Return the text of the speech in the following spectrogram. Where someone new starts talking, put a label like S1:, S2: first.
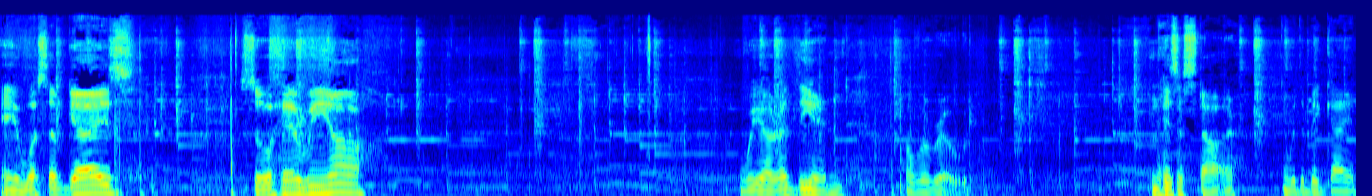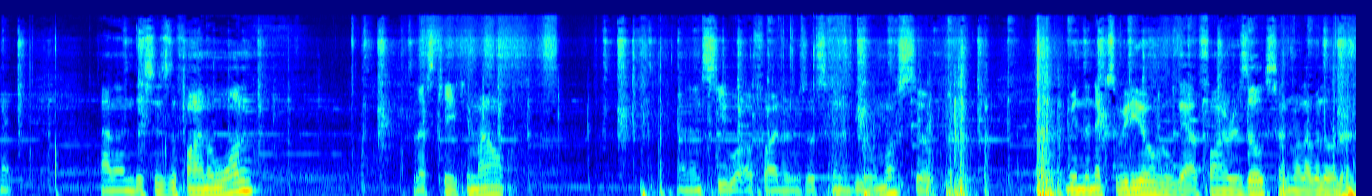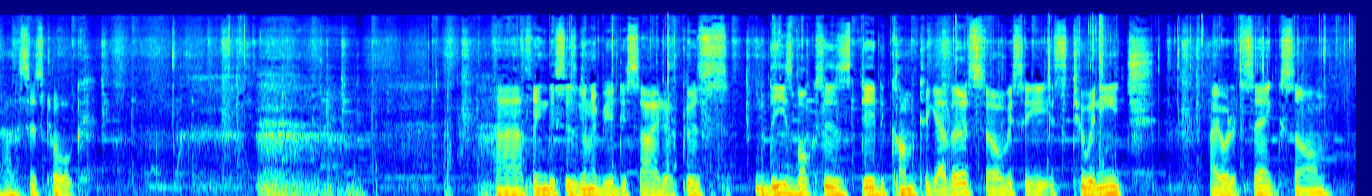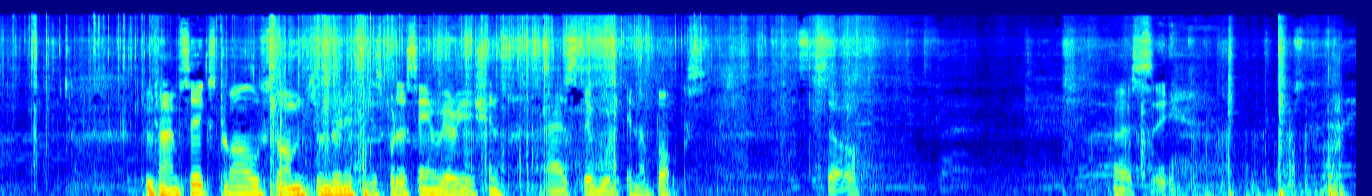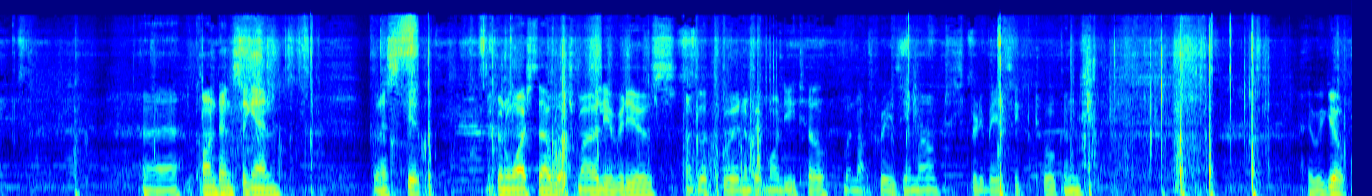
S1: Hey, what's up, guys? So here we are. We are at the end of a road. There's a starter with a big guy in it. And then this is the final one. Let's take him out and then see what our final result's gonna be almost. So in the next video we'll get our final results and we'll have a little analysis talk. Uh, I think this is going to be a decider because these boxes did come together. So obviously it's two in each. I ordered six, so two times six, 12. So I'm wondering if we just put the same variation as they would in a box. So let's see. Uh, contents again. I'm gonna skip if you want to watch that, watch my earlier videos. I'll go through it in a bit more detail, but not crazy amount. It's pretty basic tokens. Here we go.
